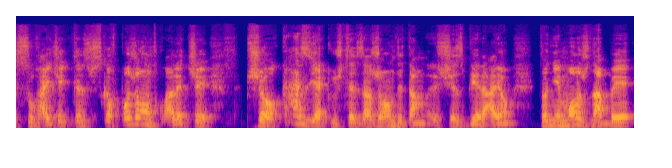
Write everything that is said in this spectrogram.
słuchajcie, to jest wszystko w porządku, ale czy przy okazji, jak już te zarządy tam się zbierają, to nie można by,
